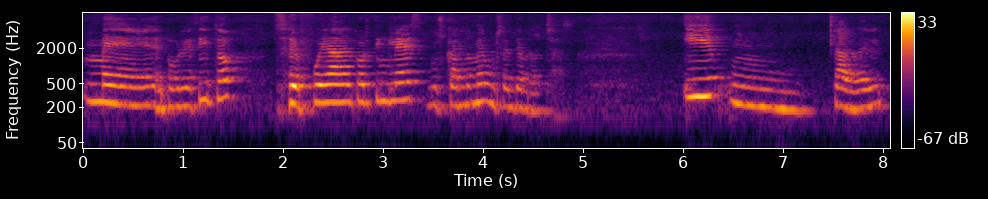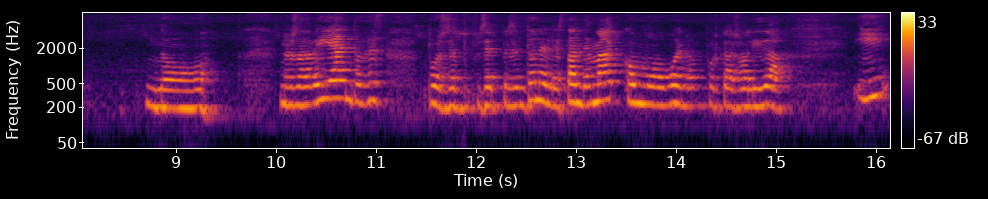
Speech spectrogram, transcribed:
me, el pobrecito, se fue al corte inglés buscándome un set de brochas. Y, mm, claro, él no, no sabía, entonces pues se, presentó en el stand de Mac como, bueno, por casualidad. Y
